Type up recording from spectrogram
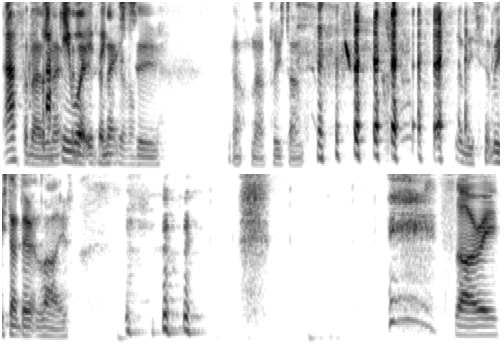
Ask no, Sacchi the, what he the thinks next of two. No, no, please don't. at least, at least don't do it live. Sorry.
